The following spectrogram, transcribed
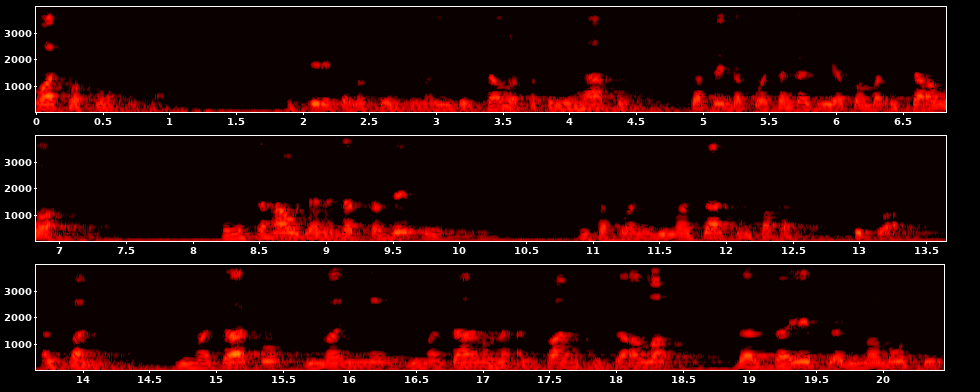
watu wafuate. Nafikiri kama tumemaliza, inshallah tutakomea hapo. Tutapenda kuwatangazia kwamba inshallah tumesahau jana, darsa zetu zitakuwa ni Jumatatu mpaka siku Alhamis, Jumatatu, Jumanne, Jumatano na Alhamis insha Allah. Darsa yetu ya Jumamosi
